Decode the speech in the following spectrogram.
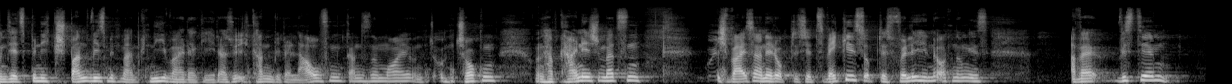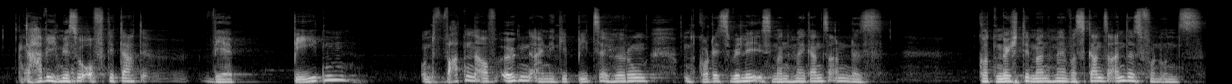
Und jetzt bin ich gespannt, wie es mit meinem Knie weitergeht. Also ich kann wieder laufen, ganz normal, und, und joggen und habe keine Schmerzen. Ich weiß auch nicht, ob das jetzt weg ist, ob das völlig in Ordnung ist. Aber wisst ihr, da habe ich mir so oft gedacht, wir beten und warten auf irgendeine Gebetserhörung und Gottes Wille ist manchmal ganz anders. Gott möchte manchmal was ganz anderes von uns.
